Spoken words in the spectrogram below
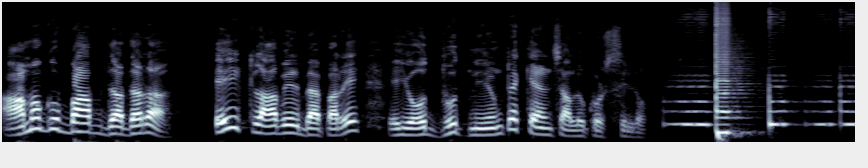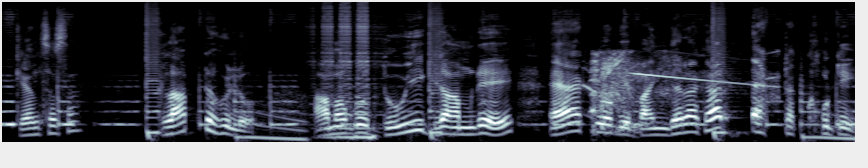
আমাকে বাপ দাদারা এই ক্লাবের ব্যাপারে এই অদ্ভুত নিয়মটা কেন চালু করছিল? কেন চাচা ক্লাবটা হইল আমাকে দুই গ্রাম রে এক লগে বান্ধে রাখার একটা খুঁটি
